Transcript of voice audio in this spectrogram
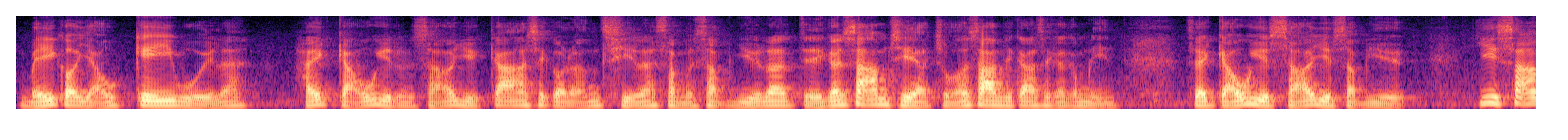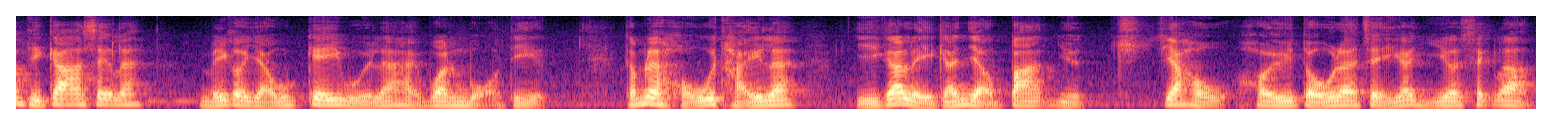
美國有機會咧喺九月同十一月加息嗰兩次咧，甚至十月啦，嚟緊三次啊，做咗三次加息嘅今年，就係九月、十一月、十二月呢三次加息咧，美國有機會咧係溫和啲。咁咧好睇咧，而家嚟緊由八月一號去到咧，即係而家議咗息啦，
